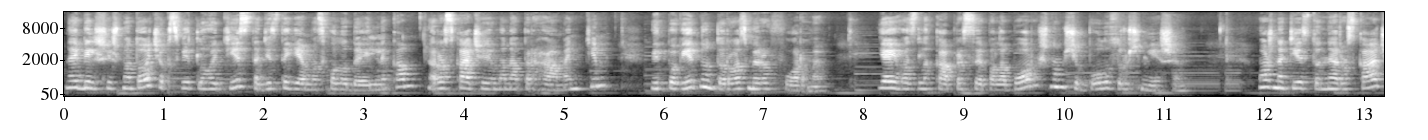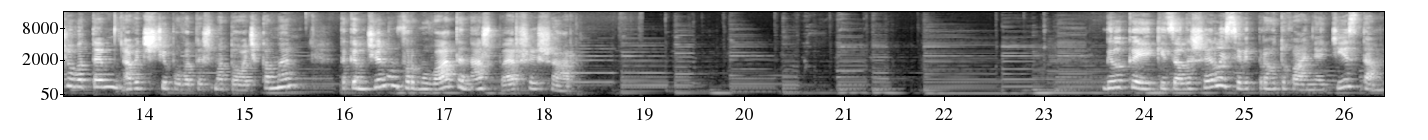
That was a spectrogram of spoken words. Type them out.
Найбільший шматочок світлого тіста дістаємо з холодильника, розкачуємо на пергаменті відповідно до розміру форми. Я його злегка присипала борошном, щоб було зручніше. Можна тісто не розкачувати, а відщіпувати шматочками, таким чином формувати наш перший шар. Білки, які залишилися від приготування тіста,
